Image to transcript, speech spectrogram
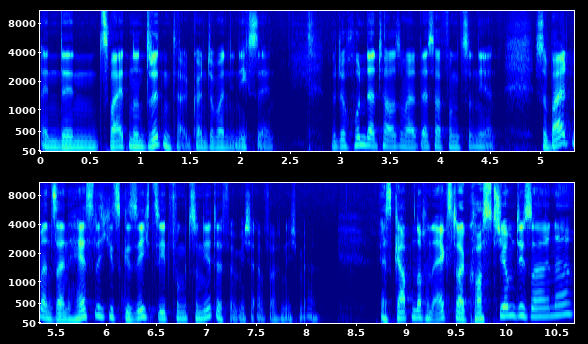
in den zweiten und dritten Teil könnte man ihn nicht sehen. Würde hunderttausendmal besser funktionieren. Sobald man sein hässliches Gesicht sieht, funktioniert er für mich einfach nicht mehr. Es gab noch einen extra Costume-Designer,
